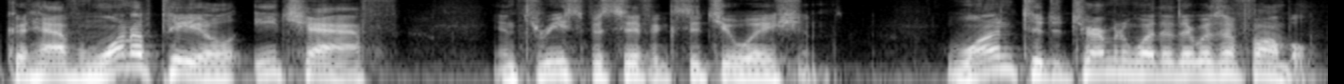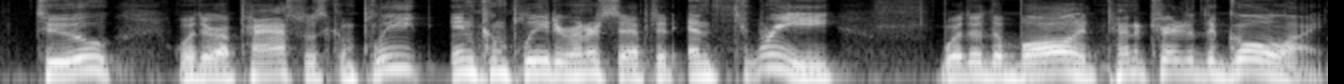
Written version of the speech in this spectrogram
could have one appeal each half in three specific situations. One, to determine whether there was a fumble. Two, whether a pass was complete, incomplete, or intercepted. And three, whether the ball had penetrated the goal line.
